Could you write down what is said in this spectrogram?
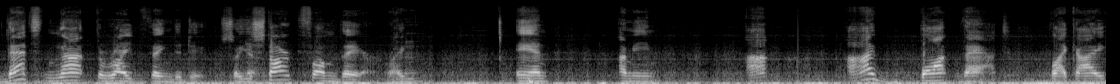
that's not the right thing to do. So you start from there, right? And I mean, I, I bought that like I,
